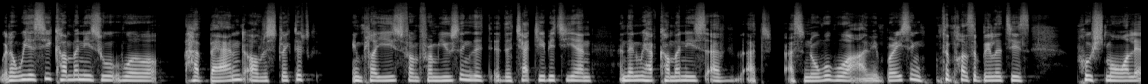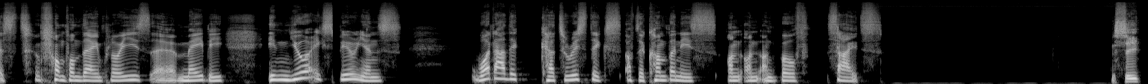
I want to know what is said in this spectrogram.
know, we see companies who, who have banned or restricted employees from from using the the Chat GPT, and and then we have companies at, at as Novo who are embracing the possibilities pushed more or less from from their employees. Uh, maybe, in your experience, what are the characteristics of the companies on on, on both sides? see,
